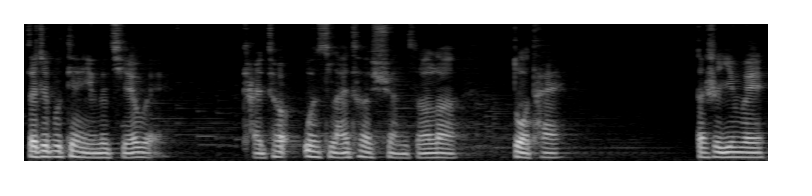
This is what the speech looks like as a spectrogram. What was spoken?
在这部电影的结尾，凯特·温斯莱特选择了堕胎，但是因为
